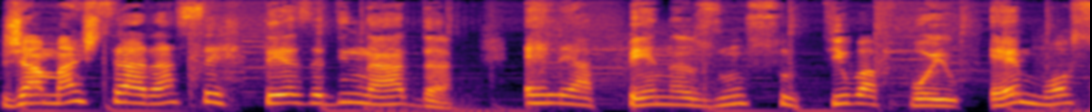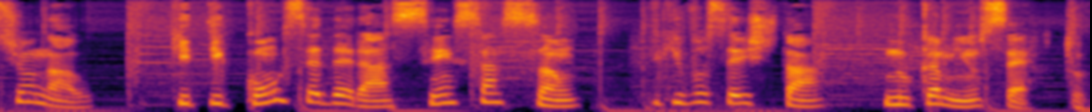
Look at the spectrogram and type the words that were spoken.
jamais trará certeza de nada, ela é apenas um sutil apoio emocional que te concederá a sensação de que você está no caminho certo.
